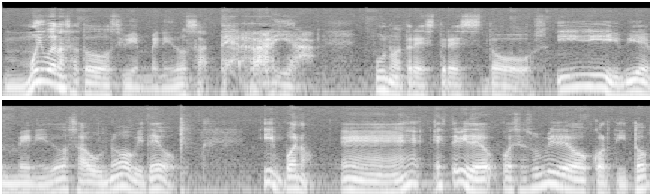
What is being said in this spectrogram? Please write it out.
Muy buenas a todos y bienvenidos a Terraria 1332 y bienvenidos a un nuevo video. Y bueno, eh, este video pues es un video cortito,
